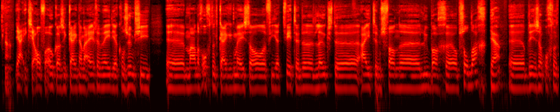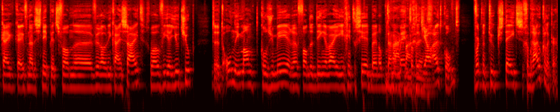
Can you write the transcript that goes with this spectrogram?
Ja. Ja, ik zelf ook als ik kijk naar mijn eigen mediaconsumptie. eh maandagochtend kijk ik meestal eh, via Twitter de leukste items van eh, Lubach op zondag. Ja, op dinsdagochtend kijk ik even naar de snippets van Veronica Insight. Gewoon via YouTube. Het, on-demand consumeren van de dingen waar je in geïnteresseerd bent... op het moment me dat het jou uitkomt... wordt natuurlijk steeds gebruikelijker.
